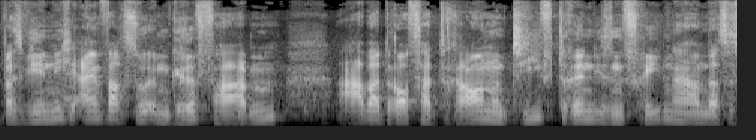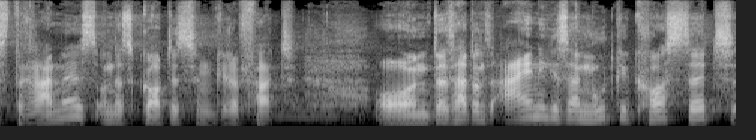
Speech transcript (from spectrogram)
was wir nicht einfach so im Griff haben, aber darauf vertrauen und tief drin diesen Frieden haben, dass es dran ist und dass Gott es im Griff hat. Und das hat uns einiges an Mut gekostet,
